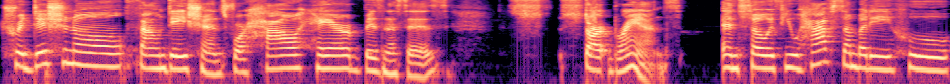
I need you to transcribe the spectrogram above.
traditional foundations for how hair businesses s- start brands. And so if you have somebody who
